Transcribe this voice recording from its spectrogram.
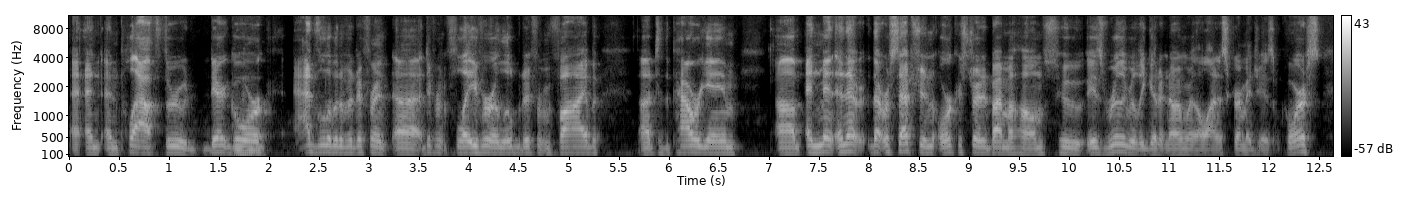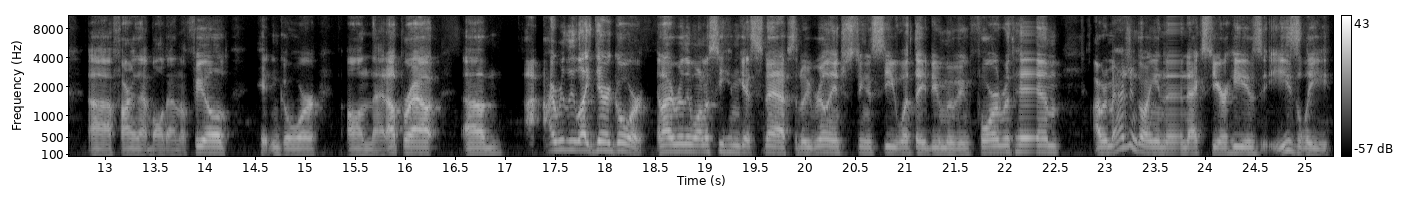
and and plow through. Derrick Gore mm-hmm. adds a little bit of a different uh, different flavor, a little bit different vibe uh, to the power game. Um, and and that that reception orchestrated by Mahomes, who is really really good at knowing where the line of scrimmage is. Of course, uh, firing that ball down the field, hitting Gore on that up route. Um, I really like Derrick Gore, and I really want to see him get snaps. It'll be really interesting to see what they do moving forward with him. I would imagine going into the next year, he is easily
